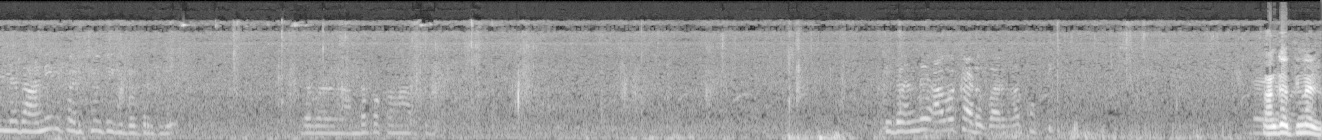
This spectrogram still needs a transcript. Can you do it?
இல்லை அது அணில் கடிச்சு தூக்கி போட்டுருக்குது. இந்த பாருங்க அந்த பக்கம்லாம் இருக்குது. இது வந்து அவக்காடு பாருங்க குட்டி. அங்கே பின்னாடி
